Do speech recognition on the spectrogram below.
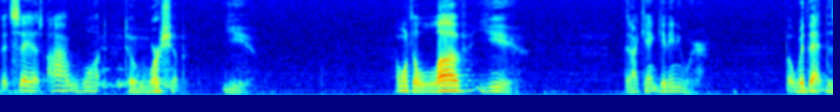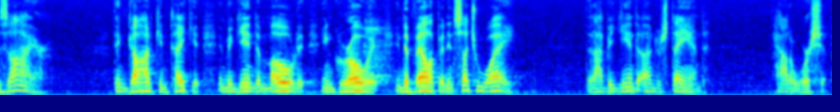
that says, I want to worship you. I want to love you, then I can't get anywhere. But with that desire, then God can take it and begin to mold it and grow it and develop it in such a way that I begin to understand how to worship.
